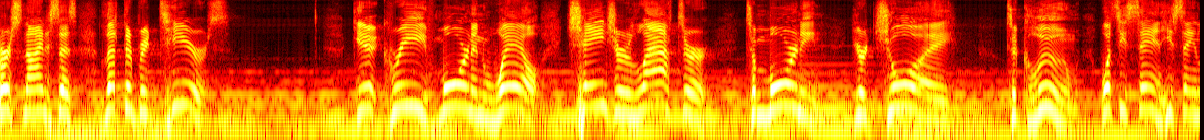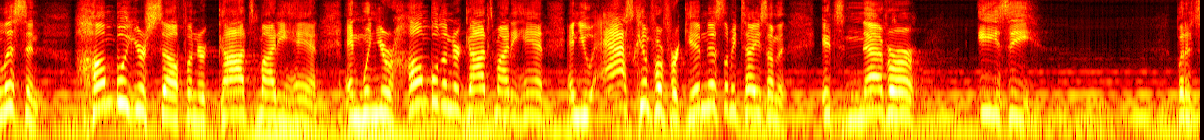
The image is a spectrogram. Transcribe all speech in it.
Verse 9, it says, Let there be tears. Get, grieve, mourn, and wail. Change your laughter to mourning, your joy to gloom. What's he saying? He's saying, listen, humble yourself under God's mighty hand. And when you're humbled under God's mighty hand and you ask Him for forgiveness, let me tell you something, it's never easy, but it's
